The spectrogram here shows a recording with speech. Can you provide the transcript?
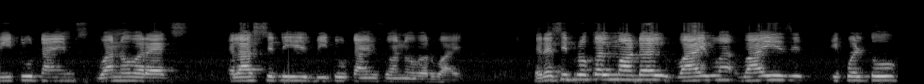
b2 times 1 over x elasticity is b2 times 1 over y. Reciprocal model y, y is equal to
